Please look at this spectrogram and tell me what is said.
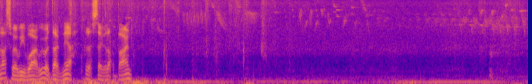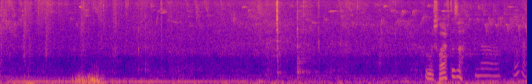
gates in it. No, that's where we were. We were down there, the other side of that barn. How much left is there? No. We have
